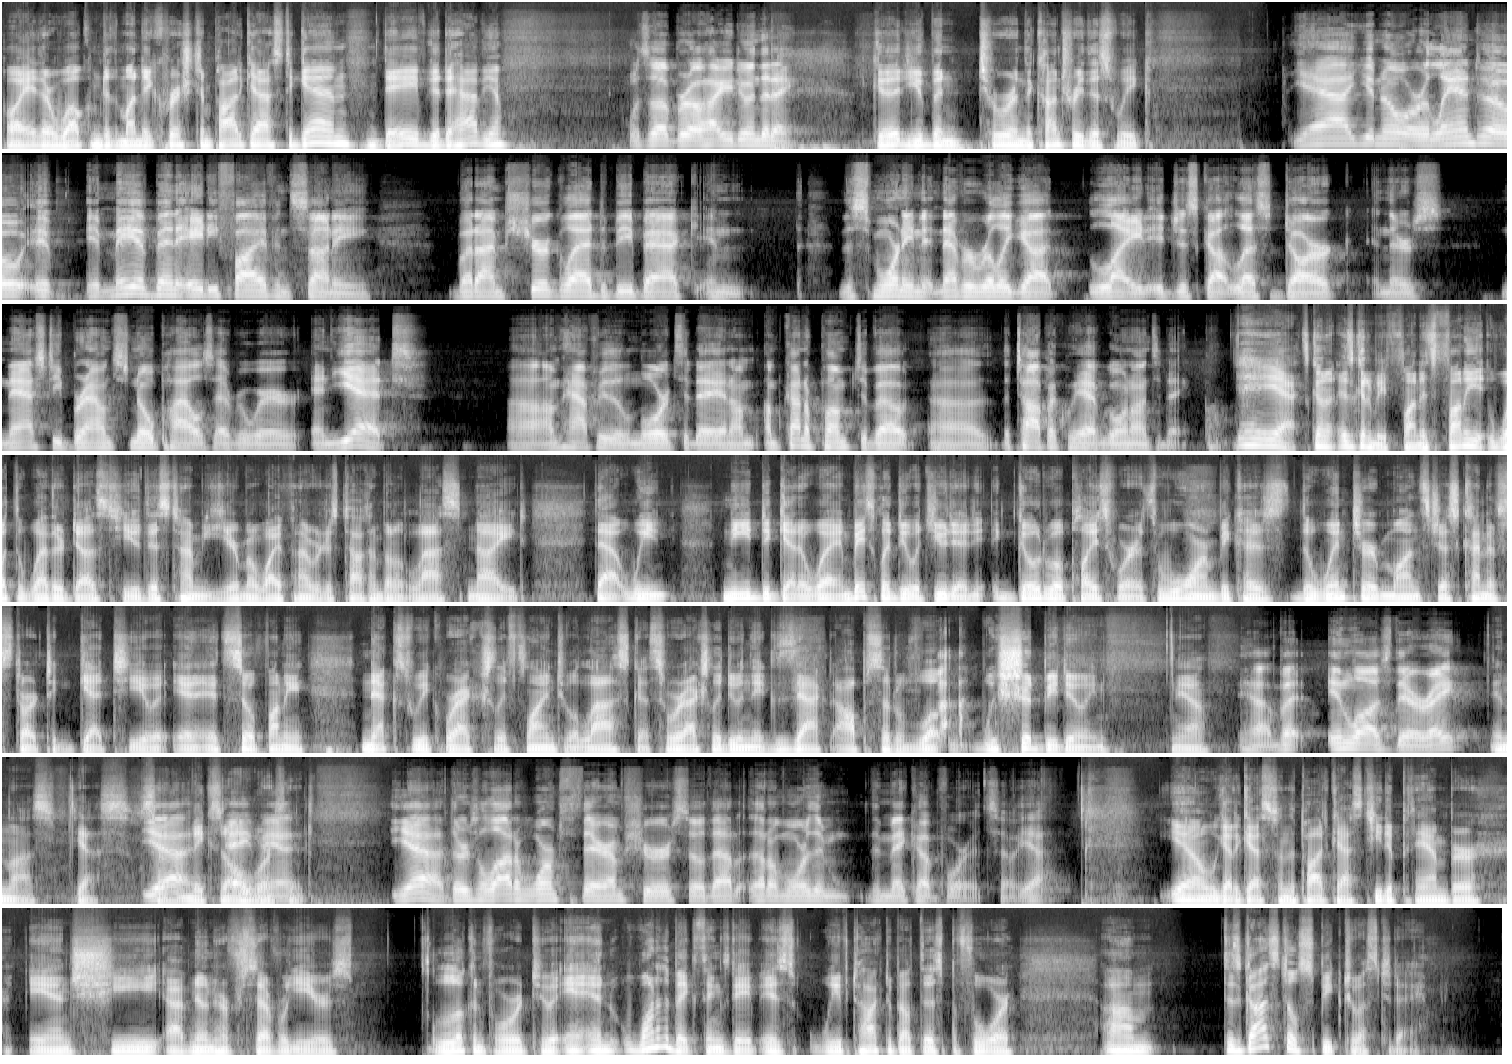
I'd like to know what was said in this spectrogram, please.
Oh, hey there. Welcome to the Monday Christian Podcast again. Dave, good to have you. What's up, bro? How you doing today? Good. You've been touring the country this week. Yeah, you know, Orlando, it, it may have been 85 and sunny, but I'm sure glad to be back in this morning. It never really got light. It just got less dark and there's nasty brown snow piles everywhere. And yet, uh, I'm happy with the Lord today, and I'm I'm kind of pumped about uh, the topic we have going on today. Yeah, yeah, it's gonna it's gonna be fun. It's funny what the weather does to you this time of year. My wife and I were just talking about it last night. That we need to get away and basically do what you did: go to a place where it's warm because the winter months just kind of start to get to you. And it's so funny. Next week we're actually flying to Alaska, so we're actually doing the exact opposite of what we should be doing. Yeah. Yeah, but in-laws there, right? In-laws, yes. So yeah, it makes it hey, all worth man. it. Yeah, there's a lot of warmth there, I'm sure. So that that'll more than than make up for it. So yeah. Yeah, we got a guest on the podcast, Tina Pitamber, and she I've known her for several years. Looking forward to it. And, and one of the big things, Dave, is we've talked about this before. Um, does God still speak to us today?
